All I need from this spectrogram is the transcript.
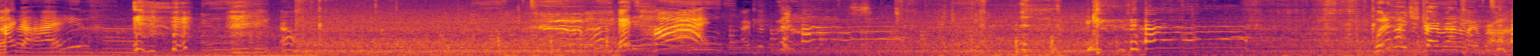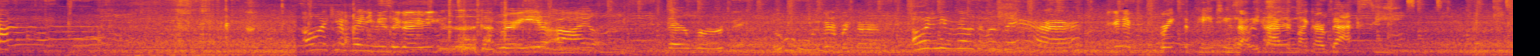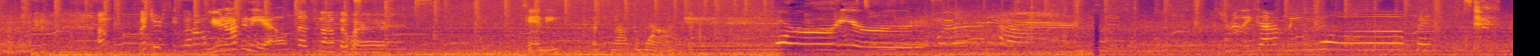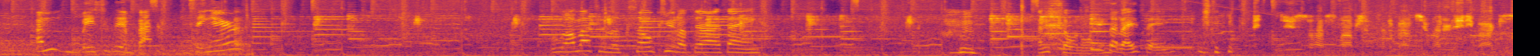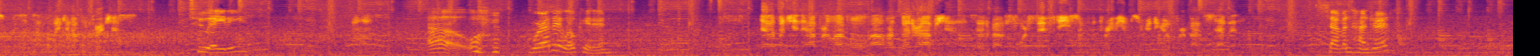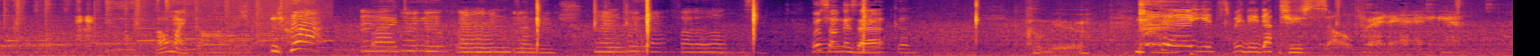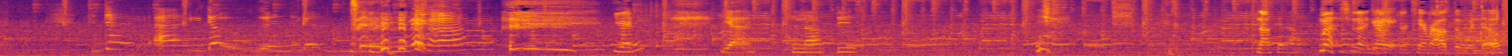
Hi guys. oh. It's hot. What if I just drive around in my bra? Oh, I can't play any music right because of the. Your. They're perfect. Ooh, we're gonna break our. Oh, I didn't even realize it was there. You're gonna break the paintings that we have in like our back seat. Put your seatbelt on. You're not gonna yell, That's not the word. Tandy. That's not the worm. Word. You really got me up. I'm basically a back singer. Ooh, I'm about to look so cute up there, I think. I'm so annoying. That's what I think. Do you still have some options at about 280 bucks? 280? Oh. Where are they located? Got a bunch in the upper level. I'll have better options at about 450. Some of the premiums are going to go for about seven. 700? Mm-hmm. Oh my gosh. Why do you run from me? And we all fall What song is that? Come here. Say it, spit it up. She's so pretty. I don't wanna go. You ready? yeah. To knock this. Knock it out. Imagine I knocked your camera out the window.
